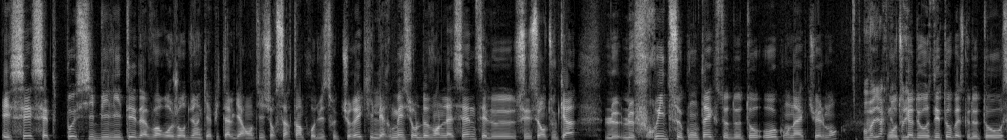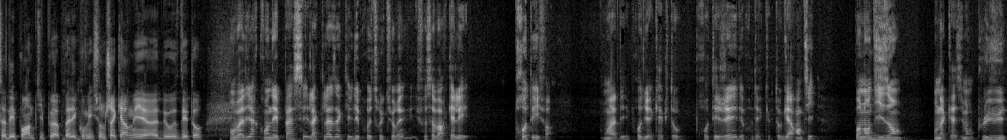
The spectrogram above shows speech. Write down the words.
Et c'est cette possibilité d'avoir aujourd'hui un capital garanti sur certains produits structurés qui les remet sur le devant de la scène. C'est le- c'est c'est en tout cas le, le fruit de ce contexte de taux hauts qu'on a actuellement. On va dire Ou en tout cas de hausse des taux, parce que de taux hauts, ça dépend un petit peu après des convictions de chacun, mais euh, de hausse des taux. On va dire qu'on est passé, la classe d'actifs des produits structurés, il faut savoir qu'elle est protéiforme. On a des produits à capitaux protégés, des produits à capitaux garantis. Pendant 10 ans, on n'a quasiment plus vu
